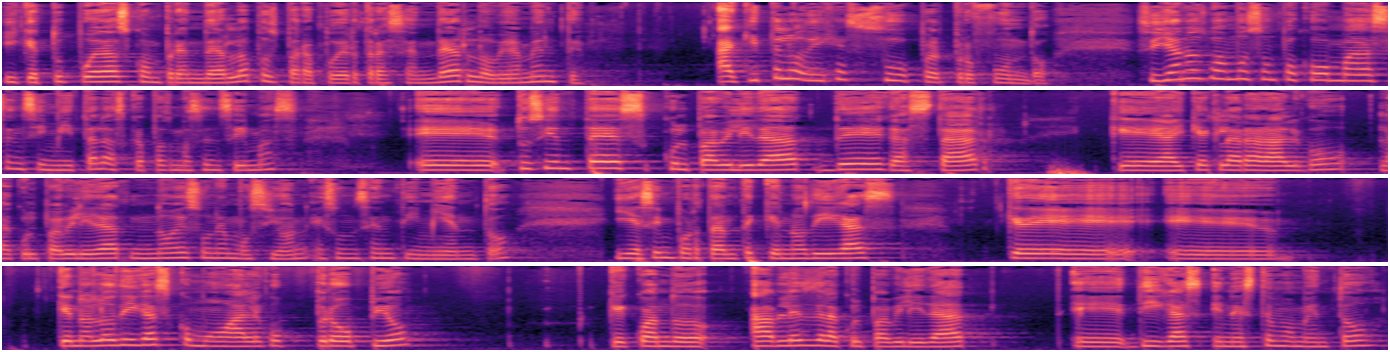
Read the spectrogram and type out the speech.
y que tú puedas comprenderlo, pues para poder trascenderlo, obviamente. Aquí te lo dije súper profundo. Si ya nos vamos un poco más encimita, las capas más encimas, eh, tú sientes culpabilidad de gastar, que hay que aclarar algo, la culpabilidad no es una emoción, es un sentimiento y es importante que no digas que, eh, que no lo digas como algo propio, que cuando hables de la culpabilidad eh, digas en este momento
